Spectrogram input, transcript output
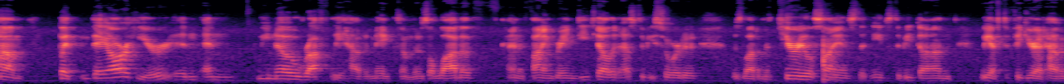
um, but they are here, and, and we know roughly how to make them. There's a lot of kind of fine grained detail that has to be sorted. There's a lot of material science that needs to be done. We have to figure out how to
